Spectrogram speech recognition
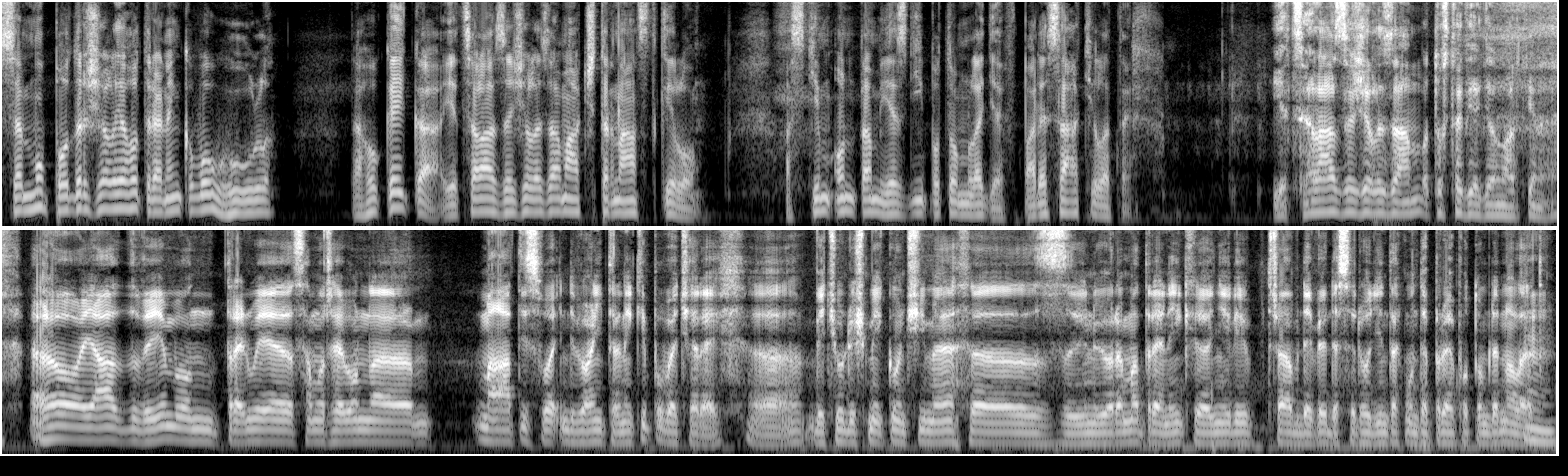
jsem mu podržel jeho tréninkovou hůl ta hokejka je celá ze železa, má 14 kilo. A s tím on tam jezdí po tom ledě v 50 letech. Je celá ze železa, to jste věděl, Martine? No, já vím, on trénuje, samozřejmě on eh, má ty svoje individuální tréninky po večerech. Eh, většinou, když my končíme eh, s juniorem a trénink někdy třeba v 9-10 hodin, tak on teprve potom jde na led. Hmm.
